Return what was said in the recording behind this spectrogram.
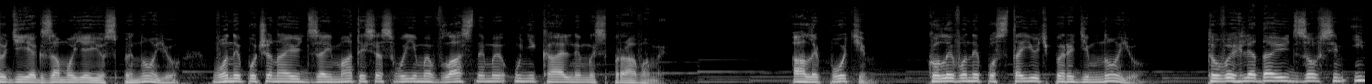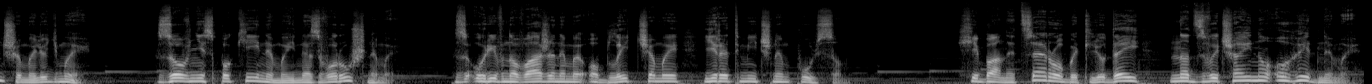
тоді як за моєю спиною вони починають займатися своїми власними унікальними справами. Але потім, коли вони постають переді мною, то виглядають зовсім іншими людьми, зовні спокійними і незворушними, з урівноваженими обличчями і ритмічним пульсом. Хіба не це робить людей надзвичайно огидними?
